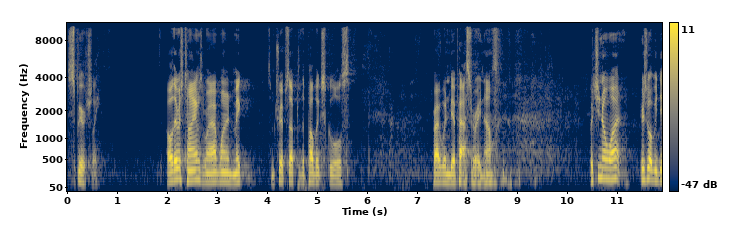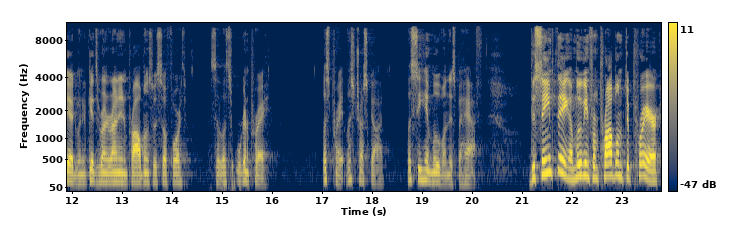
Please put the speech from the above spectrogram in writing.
spiritually. Oh, there was times when I wanted to make some trips up to the public schools Probably wouldn't be a pastor right now. but you know what? Here's what we did when the kids were running into problems with so forth. I said, Let's, we're going to pray. Let's pray. Let's trust God. Let's see Him move on this behalf. The same thing of moving from problem to prayer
